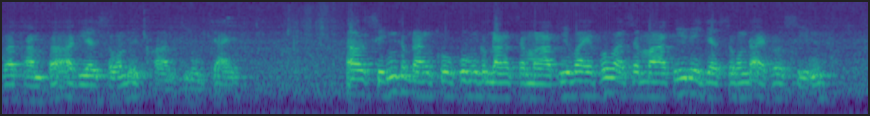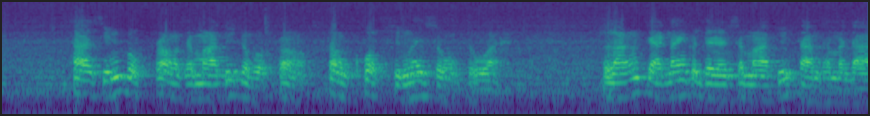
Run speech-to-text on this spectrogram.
พระธรรมพระอริยสงฆ์ด้วยความจริงใจ เอาศีลกำลังควบคุมกำลังสมาธิไว้เพราะว่าสมาธินี่จะทรงได้เพราะศีลถ้าศีลบกพร่องสมาธิก็บกพร่อง ต้องควบศีลไว้ทรงตัว งจากนั้นก็จะเริญสมาธิตามธรรมดา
